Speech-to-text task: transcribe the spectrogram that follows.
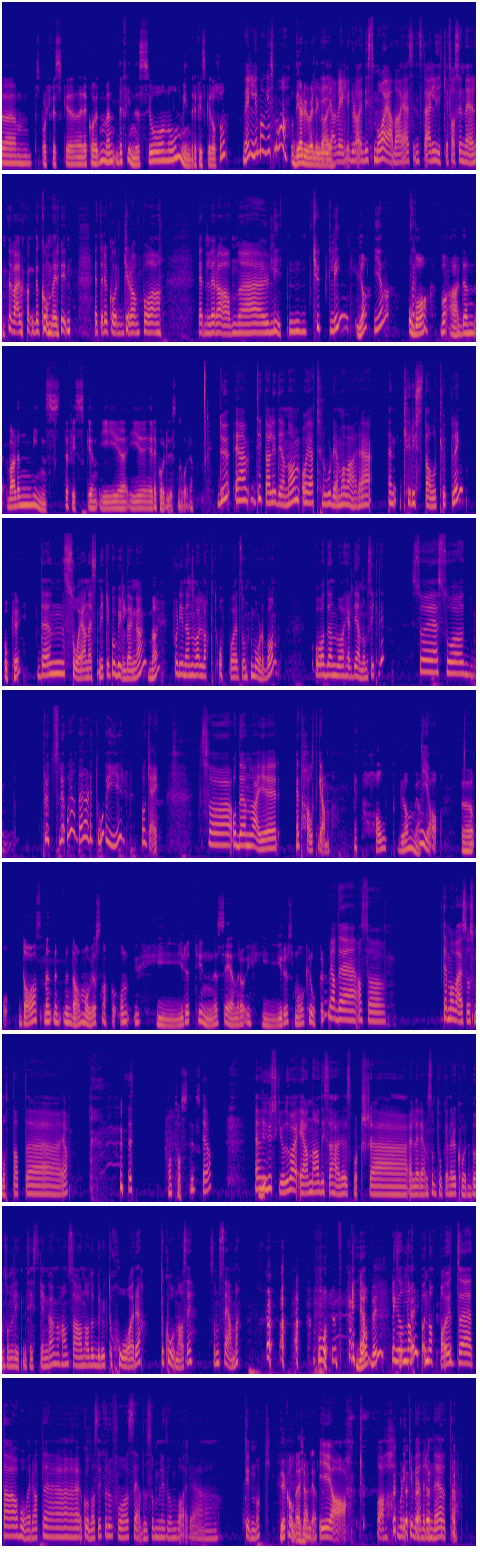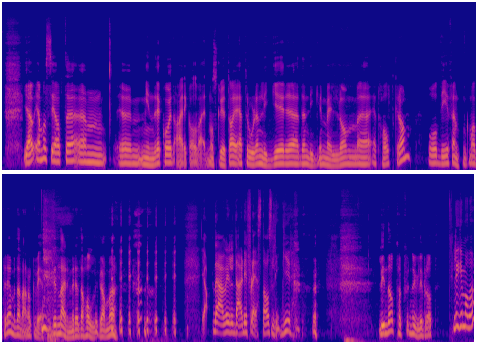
Sportsfiskerekorden. Men det finnes jo noen mindre fisker også? Veldig mange små. Og de er du veldig glad i? Jeg er veldig glad i de små, jeg ja, da. Jeg syns det er like fascinerende hver gang det kommer inn et rekordkrav på en eller annen uh, liten kutling. Ja. ja for... Og hva, hva, er den, hva, er den, minste fisken i, i rekordlistene våre? Du, jeg titta litt gjennom, og jeg tror det må være en krystallkutling. Ok. Den så jeg nesten ikke på bildet engang. Nei. Fordi den var lagt oppå et sånt målebånd og den var helt gjennomsiktig. Så jeg så plutselig Å ja, der er det to øyer. Ok. Så, og den veier et halvt gram. Et halvt gram, ja. Ja. Uh, da, men, men, men, da må vi jo snakke om uhyre tynne sener og uhyre små kroker, da. Ja, det altså Det må være så smått at uh, ja. Fantastisk. Ja. Jeg husker jo det var en av disse her sports... Eller en som tok en rekord på en sånn liten fisk en gang, og han sa han hadde brukt håret til kona si som scene. Håret? Ja vel? liksom ok. nappa, nappa ut et av håra til kona si for å få scene som liksom var uh, tynn nok. Det kaller jeg kjærlighet. Ja. Åh, blir ikke bedre enn det, vet du. Jeg, jeg må si at um, min rekord er ikke all verden å skryte av. Jeg tror den ligger, den ligger mellom eh, et halvt gram og de 15,3, men den er nok vesentlig nærmere det halve grammet. Ja, det er vel der de fleste av oss ligger. Linda, takk for en hyggelig prat. I like måte.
